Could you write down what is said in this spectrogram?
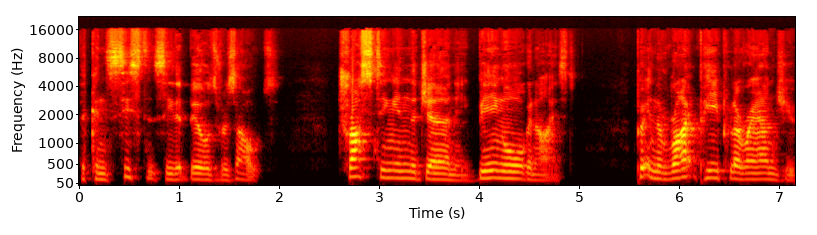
the consistency that builds results, trusting in the journey, being organized, putting the right people around you,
